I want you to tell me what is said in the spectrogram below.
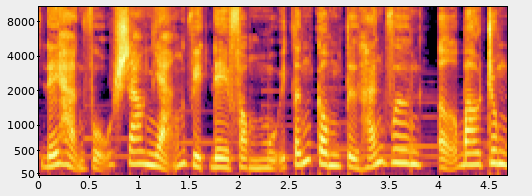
để hạng vũ sao nhãn việc đề phòng mũi tấn công từ Hán Vương ở Bao Trung.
